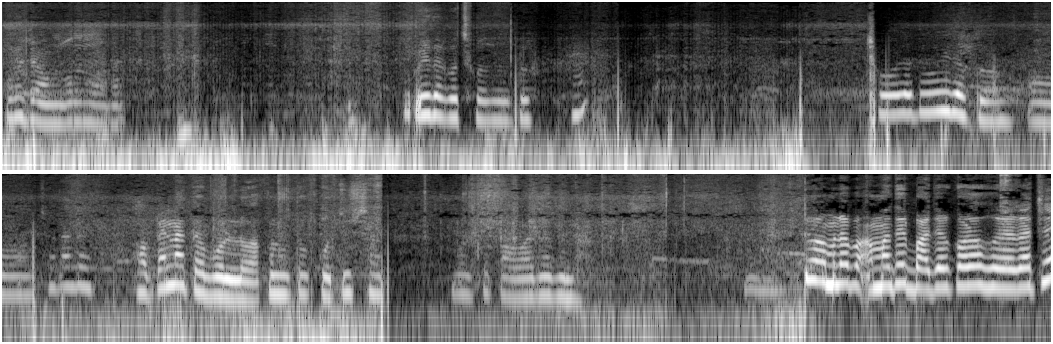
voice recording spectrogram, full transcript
পুরো জঙ্গল হয়ে গেছে ওই দেখো ছোট ওই দেখো। হবে না তো বলল এখন তো শাক বলতে পাওয়া যাবে না। তো আমরা আমাদের বাজার করা হয়ে গেছে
